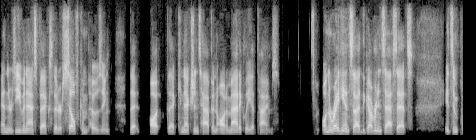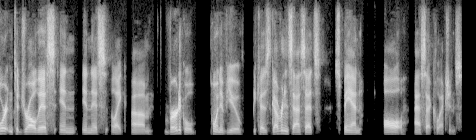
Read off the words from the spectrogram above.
And there's even aspects that are self-composing that, that connections happen automatically at times. On the right-hand side, the governance assets, it's important to draw this in, in this like um, vertical point of view because governance assets span all asset collections.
